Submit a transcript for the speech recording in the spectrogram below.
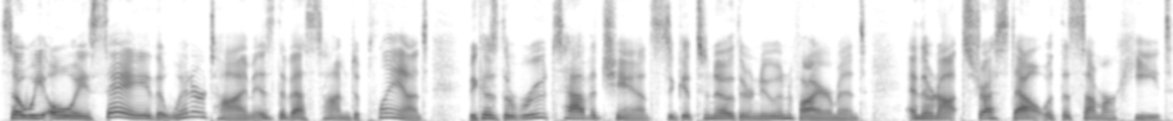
So we always say that wintertime is the best time to plant because the roots have a chance to get to know their new environment and they're not stressed out with the summer heat.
